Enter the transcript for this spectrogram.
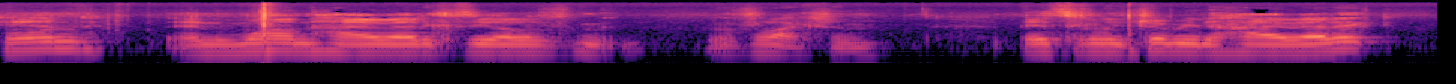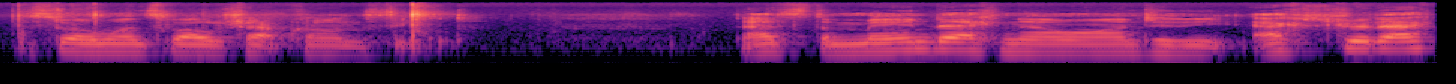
hand, and one Hieratic Seal of Reflection. Basically, tribute a Hieratic, destroy one spell trap card on the field. That's the main deck. Now on to the extra deck,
